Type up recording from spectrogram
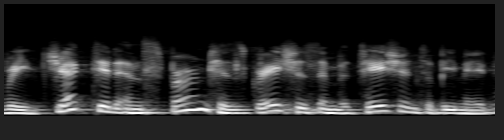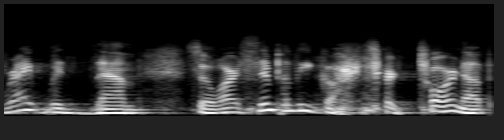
rejected and spurned His gracious invitation to be made right with them. So our sympathy cards are torn up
